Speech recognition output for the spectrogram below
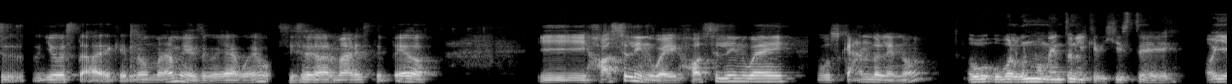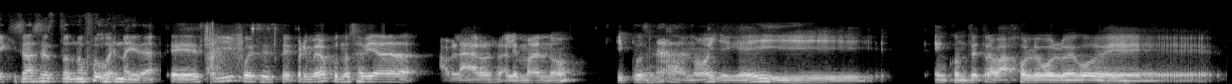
yo estaba de que no mames, güey, a huevo. Sí se va a armar este pedo. Y hustling, güey, hustling, güey, buscándole, ¿no? ¿Hubo, algún momento en el que dijiste, oye, quizás esto no fue buena idea? Eh, sí, pues este, primero pues no sabía hablar alemán, ¿no? Y pues nada, ¿no? Llegué y encontré trabajo luego, luego de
